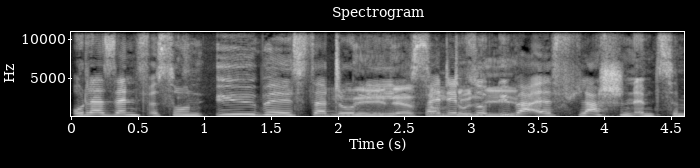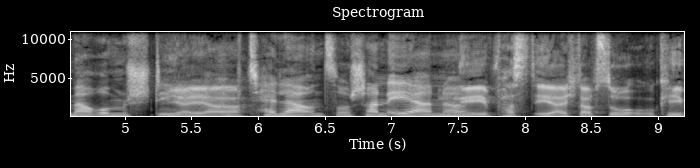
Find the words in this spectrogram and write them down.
oder Senf ist so ein übelster Dulli, Nee, der ist so bei dem so Dulli. überall Flaschen im Zimmer rumstehen Ja, ja. und Teller und so. Schon eher, ne? Nee, passt eher. Ich glaube so, okay,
